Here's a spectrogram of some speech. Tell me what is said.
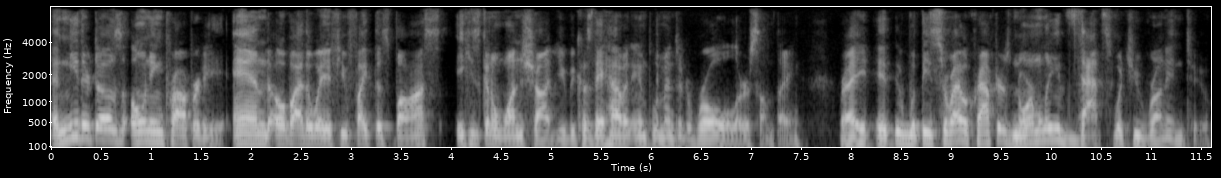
and neither does owning property. And oh, by the way, if you fight this boss, he's going to one shot you because they haven't implemented a roll or something, right? It, with these survival crafters, normally that's what you run into.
